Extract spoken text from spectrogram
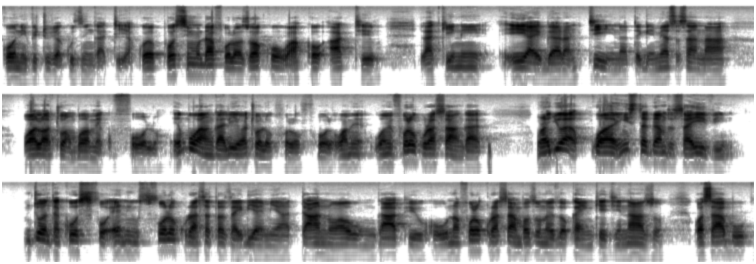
Kwa ni vitu vya kuzingatia. Kwa hiyo muda followers wako wako active, lakini hii hai inategemea sasa na wale watu ambao wamekufollow. Hebu angalie watu waliokufollow follow. Wame kurasa ngapi? Unajua kwa Instagram sasa hivi mtu anatakiwa usifollow kurasa hata zaidi ya mia tano au ngapi huko. Unafollow kurasa ambazo unaweza ukaengage nazo, kwa sababu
